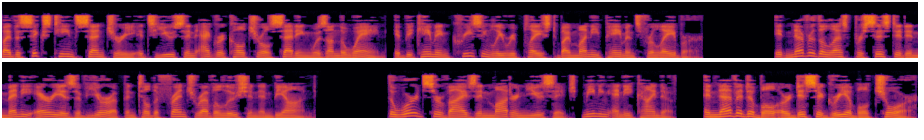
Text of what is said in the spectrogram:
By the 16th century its use in agricultural setting was on the wane, it became increasingly replaced by money payments for labor. It nevertheless persisted in many areas of Europe until the French Revolution and beyond. The word survives in modern usage, meaning any kind of inevitable or disagreeable chore.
